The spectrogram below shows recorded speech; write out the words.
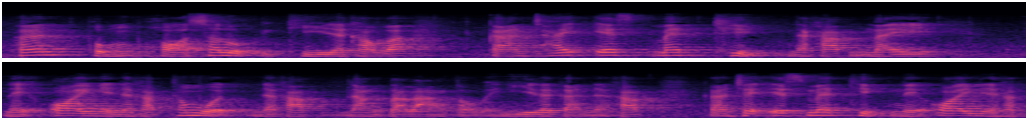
เพราะฉะนั้นผมขอสรุปอีกทีนะครับว่าการใช้ S m a t i c นะครับใน ในอ้อยเนี่ยนะครับทั้งหมดนะครับดังตารางต่อไปนี้แล้วกันนะครับ การใช้ S m a t i c ในอ้อยเนี่ยครับ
